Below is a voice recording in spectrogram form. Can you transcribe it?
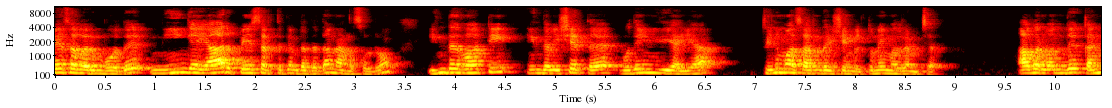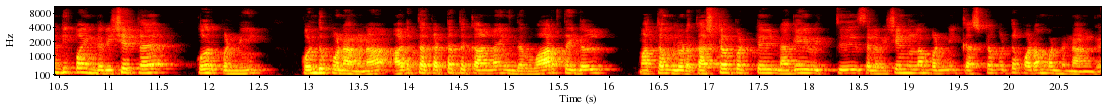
பேச வரும்போது நீங்க யார் பேசுறதுக்குன்றதை தான் நாங்க சொல்றோம். இந்த வாட்டி இந்த விஷயத்த உதயநிதி ஐயா சினிமா சார்ந்த விஷயங்கள் துணை முதலமைச்சர் அவர் வந்து கண்டிப்பா இந்த விஷயத்த கோர் பண்ணி கொண்டு போனாங்கன்னா அடுத்த கட்டத்துக்கான இந்த வார்த்தைகள் மற்றவங்களோட கஷ்டப்பட்டு நகையை விற்று சில விஷயங்கள்லாம் பண்ணி கஷ்டப்பட்டு படம் பண்ணினாங்க.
